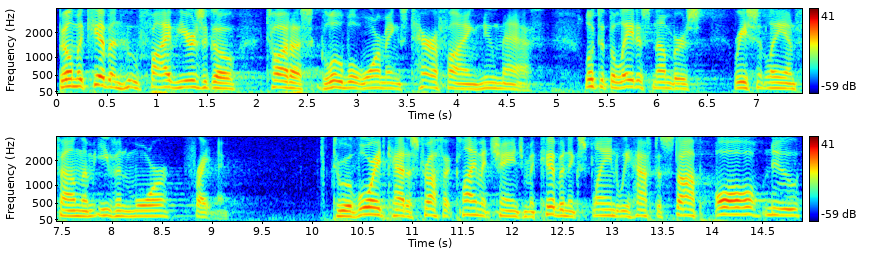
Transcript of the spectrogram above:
Bill McKibben, who five years ago taught us global warming's terrifying new math, looked at the latest numbers recently and found them even more frightening. To avoid catastrophic climate change, McKibben explained we have to stop all new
